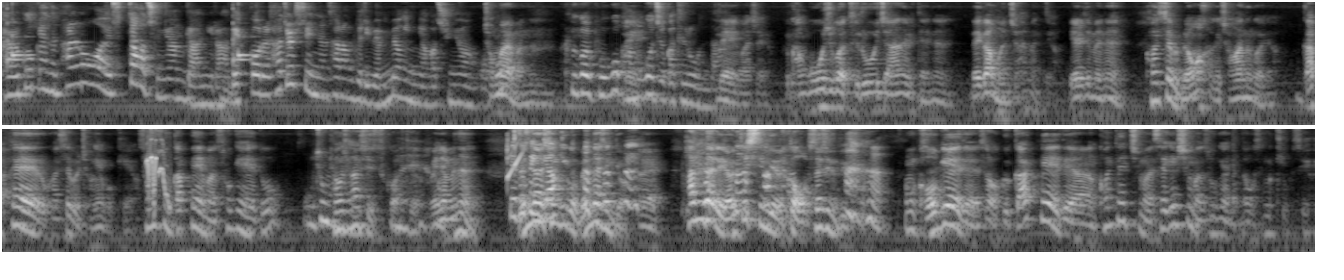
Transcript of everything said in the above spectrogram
결국에는 팔로워의 숫자가 중요한 게 아니라 내 거를 사줄 수 있는 사람들이 몇 명 있냐가 중요한 거고 정말 맞는 그걸 보고 네. 광고주가 들어온다. 네 맞아요 광고주가 들어오지 않을 때는 내가 먼저 하면 돼요 예를 들면은 컨셉을 명확하게 정하는 거예요 카페로 컨셉을 정해볼게요 성수동 카페에만 소개해도 엄청 평생. 할 수 있을 것 네. 같아요 왜냐면은 계속 맨날 생겨? 생기고 맨날 생겨 네. 한 달에 10개씩 생기면 또 없어지는 데 있어 그럼 거기에 대해서 그 카페에 대한 컨텐츠만 3개씩만 소개한다고 생각해보세요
